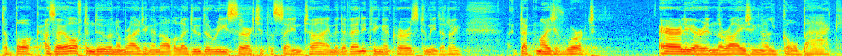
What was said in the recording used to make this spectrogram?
the book, as I often do when I'm writing a novel, I do the research at the same time. And if anything occurs to me that, I, that might have worked earlier in the writing, I'll go back.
